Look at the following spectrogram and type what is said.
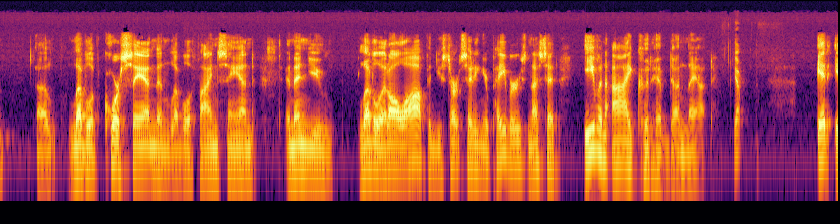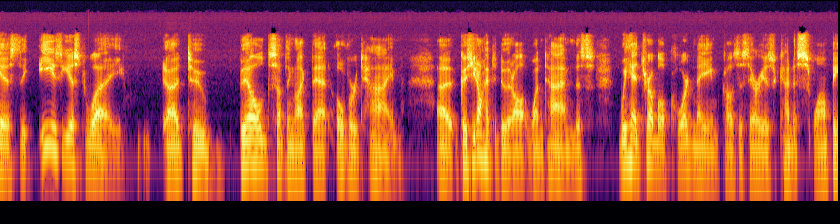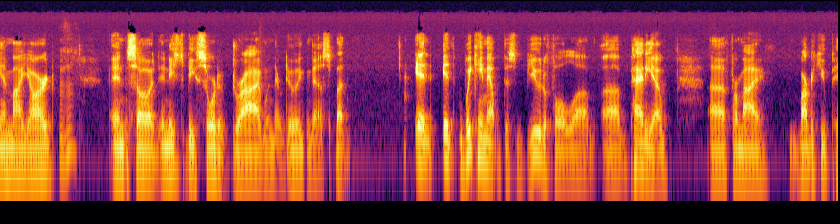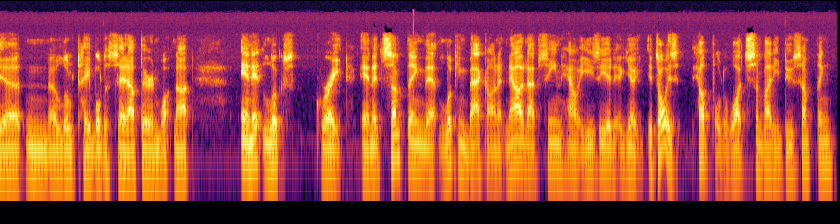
a, level of coarse sand, then level of fine sand, and then you level it all off, and you start setting your pavers. And I said, even I could have done that. Yep. It is the easiest way uh, to build something like that over time because uh, you don't have to do it all at one time. This we had trouble coordinating because this area is kind of swampy in my yard, mm-hmm. and so it, it, needs to be sort of dry when they're doing this. But it it we came out with this beautiful uh, uh, patio uh, for my barbecue pit and a little table to set out there and whatnot, and it looks great. And it's something that looking back on it now that I've seen how easy it, you know, it's always helpful to watch somebody do something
